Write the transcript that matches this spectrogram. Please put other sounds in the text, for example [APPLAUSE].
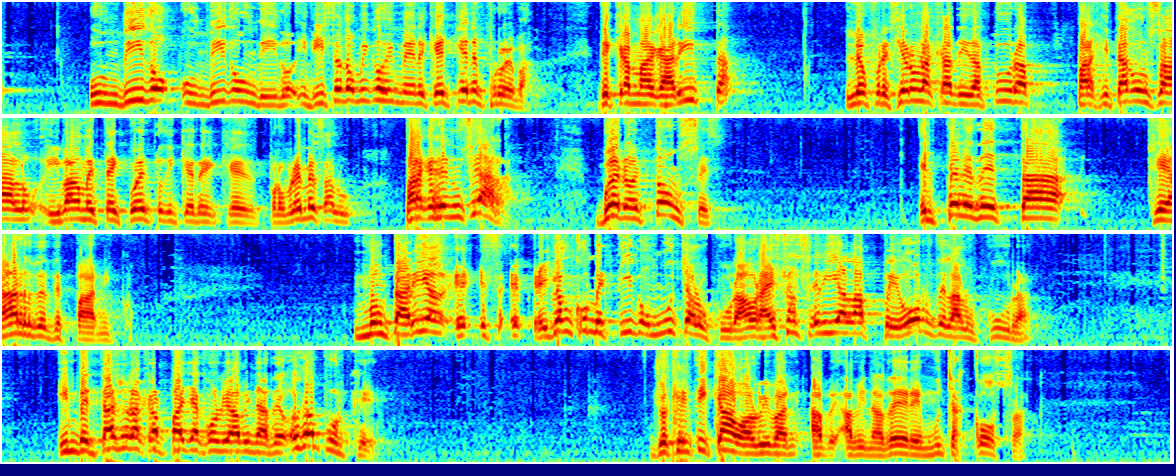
hundido, hundido, hundido. Y dice Domingo Jiménez que él tiene prueba de que a Margarita le ofrecieron la candidatura para quitar a Gonzalo y van a meter cuento de que, de que problema de salud, para que renunciara. Bueno, entonces, el PLD está que arde de pánico. Montarían, eh, eh, ellos han cometido mucha locura. Ahora, esa sería la peor de la locura inventarse una campaña con Luis Abinader. Oigan, ¿por qué? Yo he criticado a Luis Abinader en muchas cosas,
